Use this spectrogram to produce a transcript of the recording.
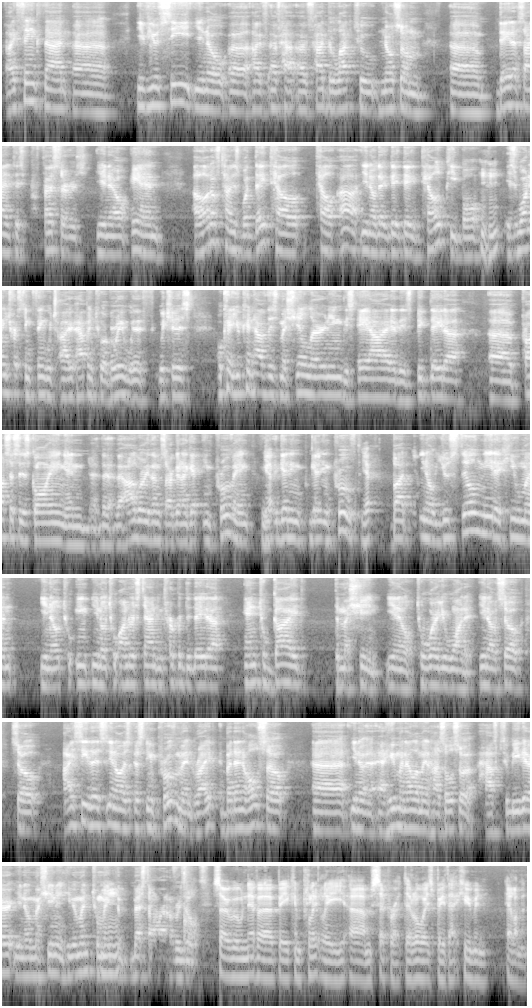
I think that uh, if you see, you know, uh, I've I've had I've had the luck to know some uh, data scientist professors, you know, and a lot of times what they tell tell uh, you know they, they, they tell people mm-hmm. is one interesting thing which I happen to agree with, which is okay, you can have this machine learning, this AI, this big data uh, processes going, and the, the algorithms are going to get improving, yep. getting getting improved. Yep. But you know, you still need a human you know, to you know to understand, interpret the data, and to guide the machine, you know, to where you want it, you know. So so I see this, you know, as, as improvement, right? But then also, uh, you know, a human element has also have to be there, you know, machine and human to make mm-hmm. the best amount of results. So we'll never be completely um, separate. There'll always be that human element.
